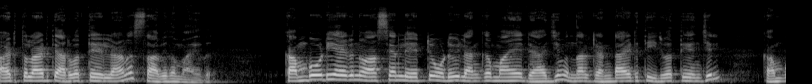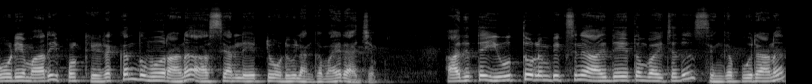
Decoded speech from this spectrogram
ആയിരത്തി തൊള്ളായിരത്തി അറുപത്തേഴിലാണ് സ്ഥാപിതമായത്. കംബോഡിയ ആയിരുന്നു ആസിയാനിലെ ഏറ്റവും ഒടുവിൽ അംഗമായ രാജ്യം. എന്നാൽ രണ്ടായിരത്തി ഇരുപത്തിയഞ്ചിൽ കംബോഡിയ മാറി. ഇപ്പോൾ കിഴക്കൻ തുമൂറാണ് ആസിയാനിലെ ഏറ്റവും ഒടുവിൽ അംഗമായ രാജ്യം. ആദ്യത്തെ യൂത്ത് ഒളിമ്പിക്സിന് ആതിഥേയത്വം വഹിച്ചത് സിംഗപ്പൂരാണ്.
